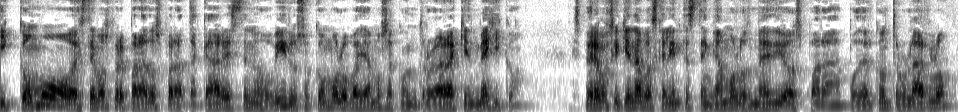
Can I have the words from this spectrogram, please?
y cómo estemos preparados para atacar este nuevo virus o cómo lo vayamos a controlar aquí en México. Esperemos que aquí en Aguascalientes tengamos los medios para poder controlarlo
